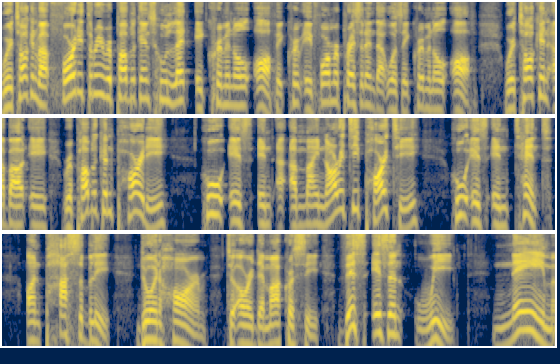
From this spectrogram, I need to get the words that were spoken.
We're talking about 43 Republicans who let a criminal off, a, a former president that was a criminal off. We're talking about a Republican Party who is in a minority party who is intent on possibly doing harm to our democracy. This isn't we. Name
